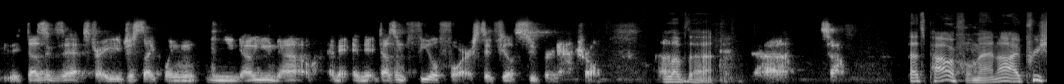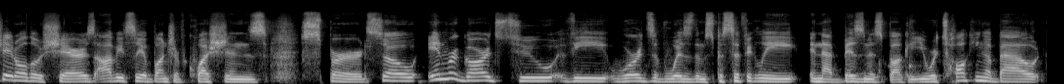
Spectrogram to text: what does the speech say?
it does exist, right? You just like when when you know, you know, and it, and it doesn't feel forced. It feels supernatural. I love that. Uh, so that's powerful, man. I appreciate all those shares. Obviously, a bunch of questions spurred. So, in regards to the words of wisdom, specifically in that business bucket, you were talking about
